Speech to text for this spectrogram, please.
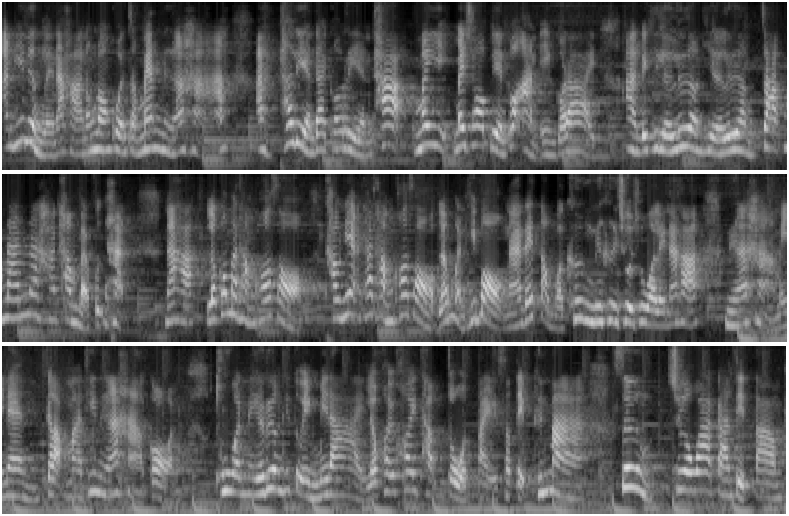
อันที่หนึ่งเลยนะคะ น้องๆควรจะแม่นเนื้อหาอะถ้าเรียนได้ก็เรียนถ้าไม่ไม่ชอบเรียนก็อ่านเองก็ได้ อ่านไปทีละเรื่องทีละเรื่อง จากนั้นนะคะทำแบบฝึกหัด นะคะ แล้วก็มาทำข้อสอบคราวนี้ถ้าทำข้อสอบแล้วเหมือนที่บอกนะ ได้ต่ำกว่าครึ่งนี่คือชัวร์เลยนะคะ เนื้อหาไม่แน่นกลับมาที่เนื้อหาก่อน ทวนในเรื่องที่ตัวเองไม่ได้ แล้วค่อยๆทำโจทย์ไต่สเต็ปขึ้นมา ซึ่งเชื่อว่าการติดตามเพ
